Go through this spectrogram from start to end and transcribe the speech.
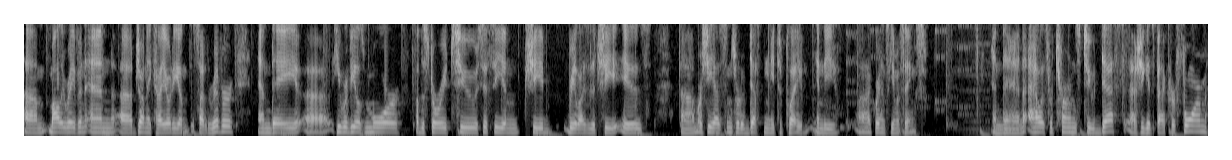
um, Molly Raven and uh, Johnny Coyote on the side of the river, and they uh, he reveals more of the story to Sissy, and she realizes that she is. Um, or she has some sort of destiny to play in the uh, grand scheme of things. And then Alice returns to death. Uh, she gets back her form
